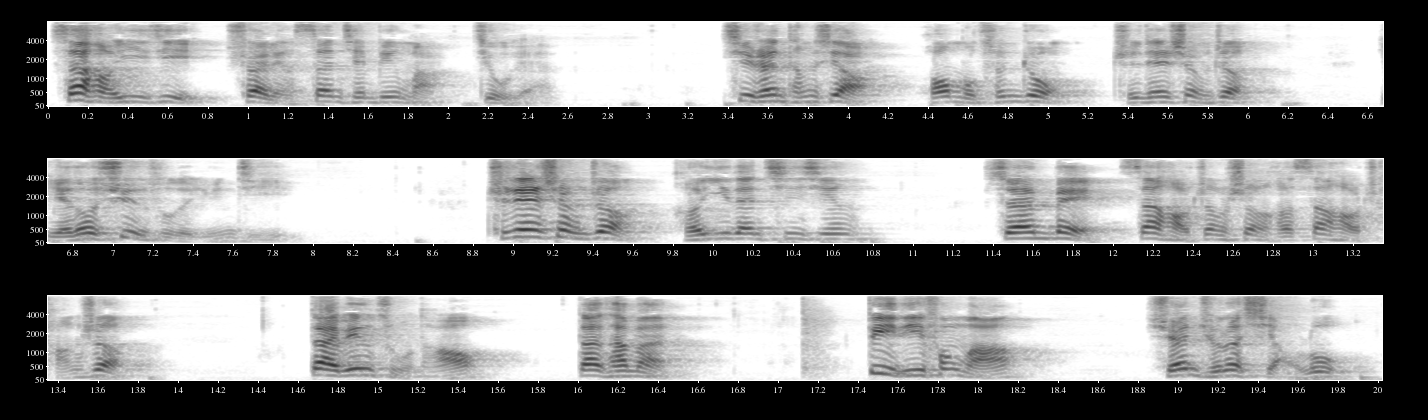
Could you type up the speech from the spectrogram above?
三好义继率领三千兵马救援，细川藤孝、荒木村重、池田胜正也都迅速的云集。池田胜正和伊丹亲兴虽然被三好正胜和三好长胜带兵阻挠，但他们避敌锋芒，选取了小路，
